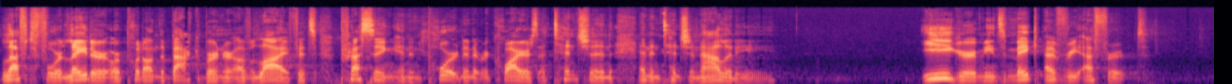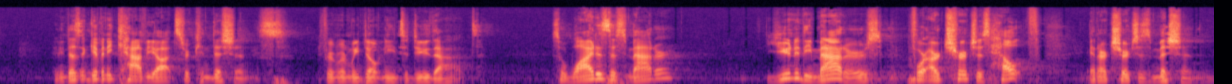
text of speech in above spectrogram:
left for later or put on the back burner of life. It's pressing and important, and it requires attention and intentionality. Eager means make every effort. And he doesn't give any caveats or conditions for when we don't need to do that. So, why does this matter? Unity matters for our church's health and our church's mission.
